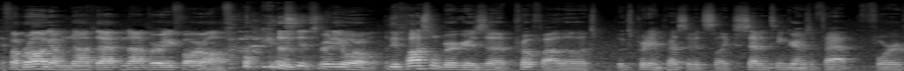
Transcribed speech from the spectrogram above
if I'm wrong, I'm not that not very far off because it's pretty horrible. The Impossible Burger's uh, profile though looks looks pretty impressive. It's like 17 grams of fat, four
